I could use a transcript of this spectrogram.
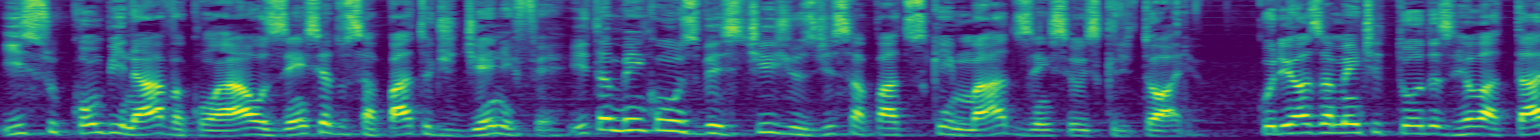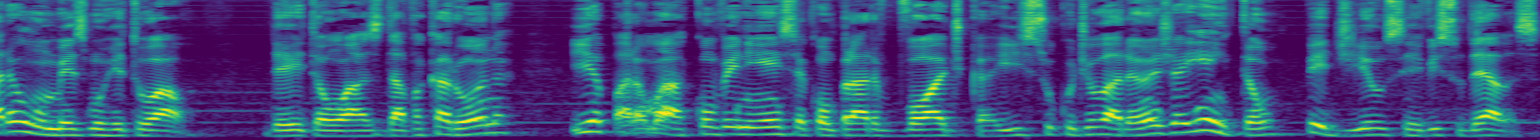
Isso combinava com a ausência do sapato de Jennifer e também com os vestígios de sapatos queimados em seu escritório. Curiosamente, todas relataram o mesmo ritual. Dayton as dava carona ia para uma conveniência comprar vodka e suco de laranja e então pedia o serviço delas,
